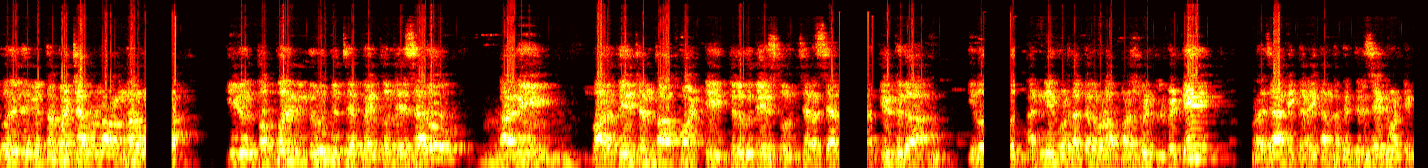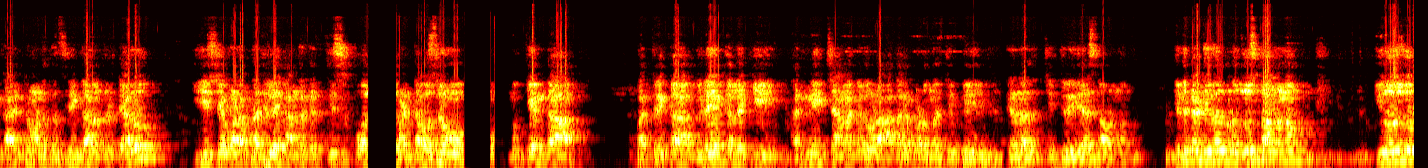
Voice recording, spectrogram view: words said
ఎవరైతే మిత్రపక్షాలు ఉన్నారో అందరూ కూడా ఈ తప్పని నిరూపించే ప్రయత్నం చేశారు. కానీ భారతీయ జనతా పార్టీ తెలుగుదేశం జనసేన ధీటుగా ఈరోజు అన్ని కూడా దగ్గర కూడా ప్రెస్ మీట్లు పెట్టి ప్రజానికరికి అందరికి తెలిసేటువంటి కార్యక్రమాలకు శ్రీకారం చుట్టారు. ఈ విషయం కూడా ప్రజలకు అందరికి తీసుకోవాల్సినటువంటి అవసరము. ముఖ్యంగా పత్రికా విలేకరులకి అన్ని ఛానల్ మీద కూడా ఆధారపడి ఉందని చెప్పి నేను తెలియజేస్తా ఉన్నాను ఎందుకంటే ఈరోజు మనం చూస్తా ఉన్నాం ఈరోజు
